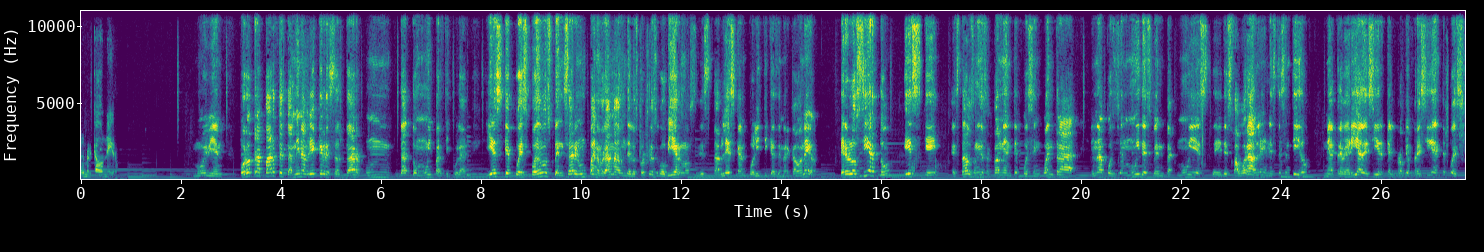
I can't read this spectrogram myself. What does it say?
el mercado negro. Muy bien. Por otra parte, también habría que resaltar un dato muy particular y es que pues podemos pensar en un panorama donde los propios gobiernos establezcan políticas de mercado negro. Pero lo cierto es que Estados Unidos actualmente pues se encuentra en una posición muy, muy este, desfavorable en este sentido. Me atrevería a decir que el propio presidente pues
